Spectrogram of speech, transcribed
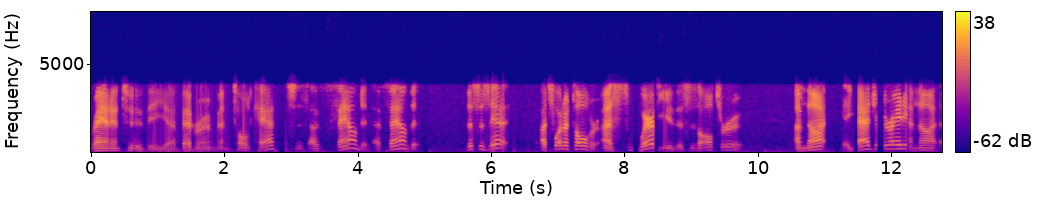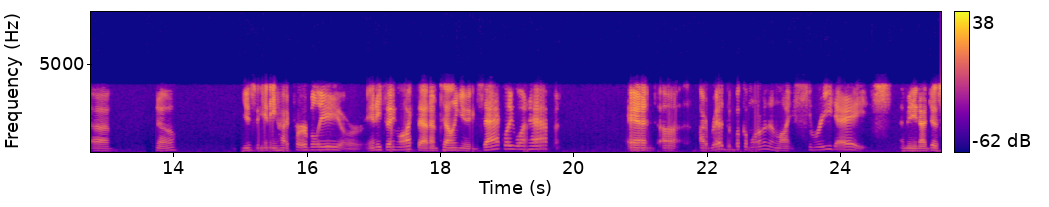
Ran into the uh, bedroom and told Kathy, "I've found it. I've found it. This is it." That's what I told her. I swear to you, this is all true. I'm not exaggerating. I'm not, uh, you know, using any hyperbole or anything like that. I'm telling you exactly what happened. And uh, I read the Book of Mormon in like three days. I mean, I just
